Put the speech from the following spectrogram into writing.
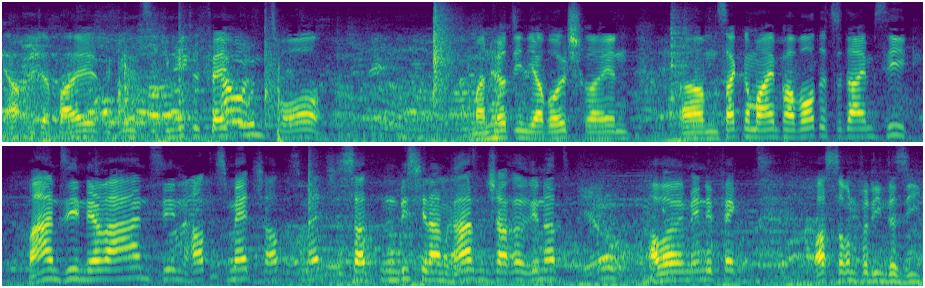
Ja, und der Ball befindet sich im Mittelfeld und Tor. Man hört ihn jawohl schreien. Ähm, sag noch mal ein paar Worte zu deinem Sieg. Wahnsinn, der Wahnsinn. Hartes Match, hartes Match. Es hat ein bisschen an Rasenschach erinnert. Aber im Endeffekt war es doch ein verdienter Sieg.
